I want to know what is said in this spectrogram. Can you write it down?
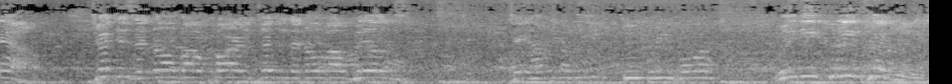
now. Judges that know about cars, judges that know about bills. Jay, how many do we need? Two, three, four? We need three judges.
